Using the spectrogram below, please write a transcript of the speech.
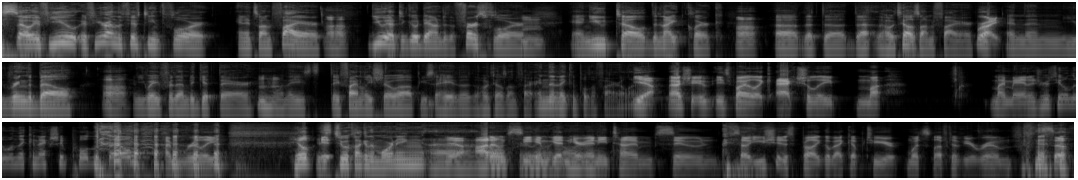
so if you if you're on the 15th floor and it's on fire, Uh-huh. you would have to go down to the first floor Mm. and you tell the night clerk Uh-huh. uh, that the, the the hotel's on fire. Right. And then you ring the bell Uh-huh. and you wait for them to get there. Mm-hmm. When they they finally show up, you say, "Hey, the, the hotel's on fire," and then they can pull the fire alarm. Yeah, actually, he's probably like actually my my manager's the only one that can actually pull the bell. I'm really he'll. It's it- two o'clock in the morning. Uh, yeah, I don't see him getting here anytime soon. So you should just probably go back up to your what's left of your room. so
